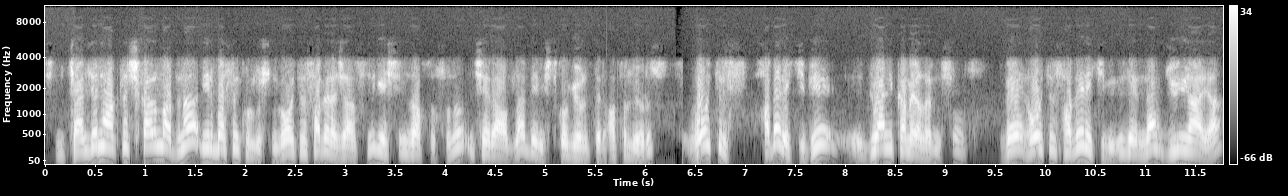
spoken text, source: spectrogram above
Şimdi kendilerini haklı çıkarma adına bir basın kuruluşunu, Reuters haber ajansını geçtiğimiz hafta sonu içeri aldılar demiştik. O görüntüleri hatırlıyoruz. Reuters haber ekibi güvenlik kameralarını sordu. Ve Reuters haber ekibi üzerinden dünyaya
